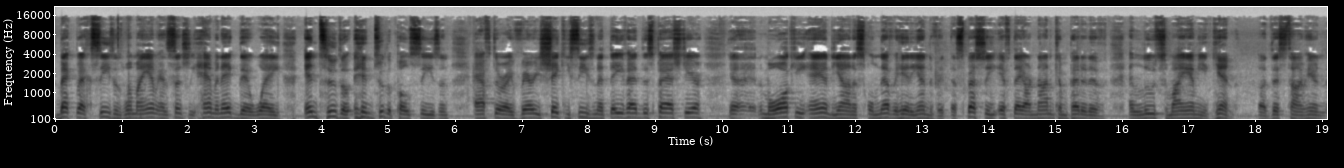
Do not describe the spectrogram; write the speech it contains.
back back seasons when Miami has essentially ham and egg their way into the into the postseason after a very shaky season that they've had this past year. Yeah, Milwaukee and Giannis will never hear the end of it, especially if they are non-competitive and lose to Miami again uh, this time here in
